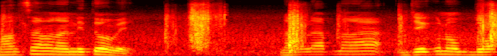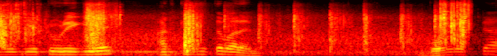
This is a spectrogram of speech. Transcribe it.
মাল সামানা নিতে হবে। নাহলে আপনারা যে কোনো ব্লগে গিয়ে ট্যুরে গিয়ে আটকে যেতে পারেন। বড় ব্যাগটা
